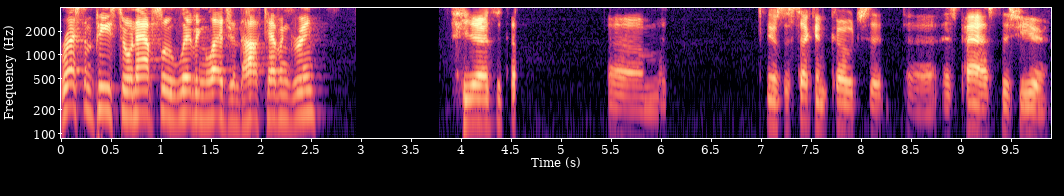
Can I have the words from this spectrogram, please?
Rest in peace to an absolute living legend, huh, Kevin Greene? Yeah, it's a tough. Um, know, it's the second coach that uh, has passed this year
